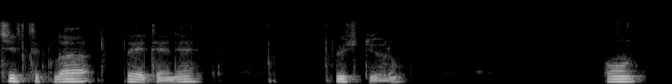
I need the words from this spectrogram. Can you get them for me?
Çift tıkla btn 3 diyorum. 10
